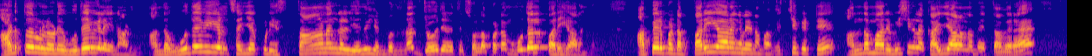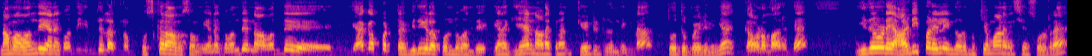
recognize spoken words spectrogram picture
அடுத்தவர்களுடைய உதவிகளை நாடுவோம். அந்த உதவிகள் செய்யக்கூடிய ஸ்தானங்கள் எது என்பதுதான் ஜோதிடத்தில் சொல்லப்பட்ட முதல் பரிகாரங்கள். அப்பேற்பட்ட பரிகாரங்களை நம்ம வச்சுக்கிட்டு அந்த மாதிரி விஷயங்களை கையாளணுமே தவிர நம்ம வந்து எனக்கு வந்து இந்து லக்னம் புஷ்கராம்சம் எனக்கு வந்து நான் வந்து ஏகப்பட்ட விதிகளை கொண்டு வந்து எனக்கு ஏன் நடக்கணும்னு கேட்டுட்டு இருந்தீங்கன்னா தோத்து போயிடுவீங்க. கவனமாக இருங்க. இதனுடைய அடிப்படையில் இன்னொரு முக்கியமான விஷயம் சொல்கிறேன்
